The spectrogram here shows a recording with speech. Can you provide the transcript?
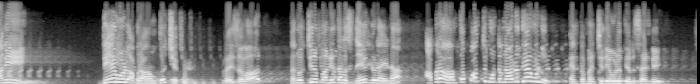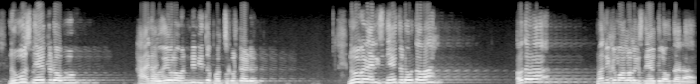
అని దేవుడు అబ్రహాంతో చెప్పాడు. ప్రైజలో తను వచ్చిన పని తన స్నేహితుడైన అబ్రహాంతో పంచుకుంటున్నాడు దేవుడు. ఎంత మంచి దేవుడో తెలుసండి. నువ్వు స్నేహితుడవు. ఆయన ఉదయంలో అన్ని నీతో పంచుకుంటాడు. నువ్వు కూడా ఆయనకి స్నేహితుడు అవుతావా? అవుతావా? పనికి మాలకి స్నేహితులు అవుతారా?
